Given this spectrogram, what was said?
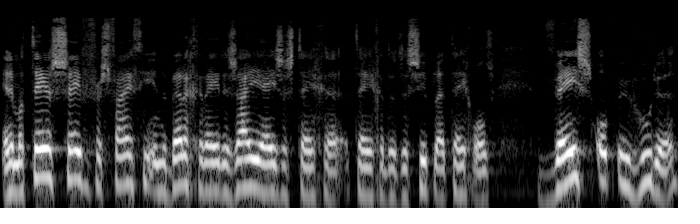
En in Matthäus 7, vers 15 in de bergreden zei Jezus tegen, tegen de discipelen, tegen ons, wees op uw hoede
